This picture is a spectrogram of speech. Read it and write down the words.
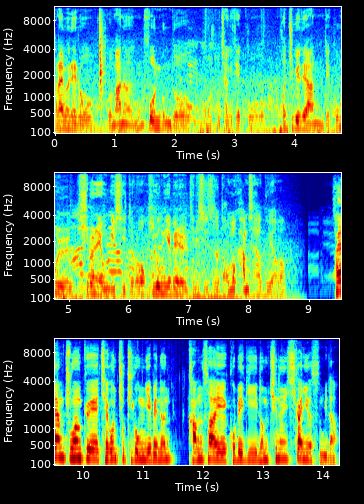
하나님의 은혜로 또 많은 후원금도 어, 도착이 됐고 건축에 대한 이제 꿈을 실현에 옮길 수 있도록 기공 예배를 드릴 수 있어서 너무 감사하고요. 화양중앙교회 재건축 기공 예배는 감사의 고백이 넘치는 시간이었습니다.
